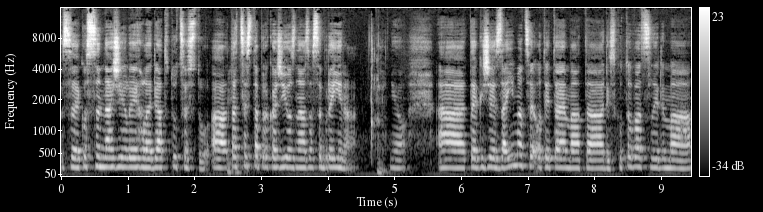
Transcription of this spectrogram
se jako snažili hledat tu cestu. A ta cesta pro každého z nás zase bude jiná. Jo. A, takže zajímat se o ty témata, diskutovat s lidma,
